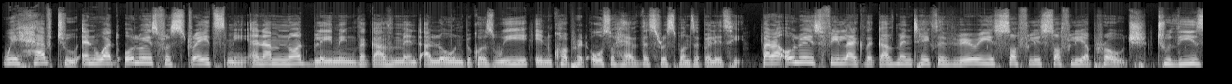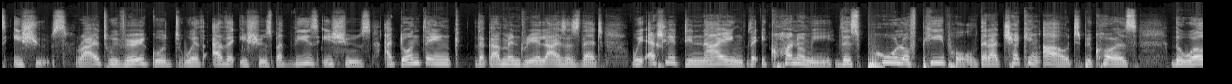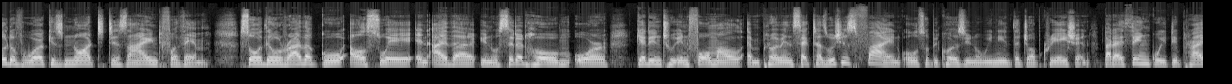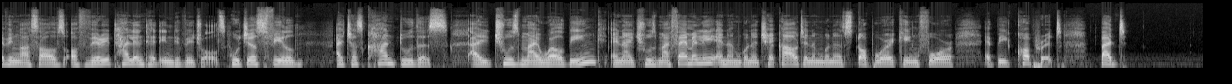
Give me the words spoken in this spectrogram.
we have to. And what always frustrates me, and I'm not blaming the government alone because we in corporate also have this responsibility, but I always feel like the government takes a very softly, softly approach to these issues, right? We're very good with other issues, but these issues, I don't think the government realizes that we're actually denying the economy this pool of people that are checking out because the world of work is not designed for them. So they'll rather go elsewhere and either, you know, sit at home or or get into informal employment sectors, which is fine also because, you know, we need the job creation. But I think we're depriving ourselves of very talented individuals who just feel I just can't do this. I choose my well being and I choose my family, and I'm going to check out and I'm going to stop working for a big corporate. But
